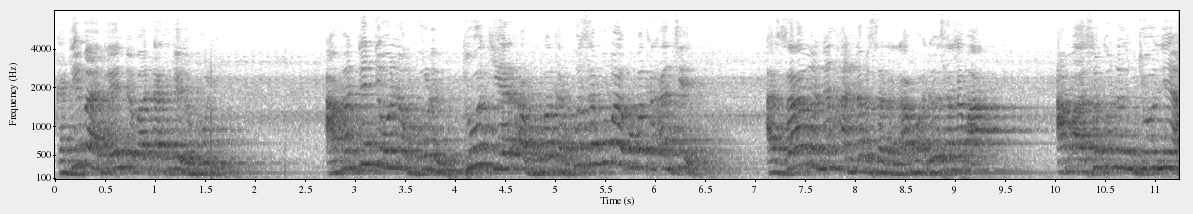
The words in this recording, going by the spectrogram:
Ka diba ga yadda mata suke da buri. Amma duk da wannan burin dukiyar abubakar kusan kuma abubakar an ce a zamanin annabi sallallahu alaihi wasallama a masu kuɗin duniya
